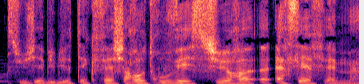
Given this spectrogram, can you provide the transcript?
Sujet bibliothèque fèche à retrouver sur euh, RCFM.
